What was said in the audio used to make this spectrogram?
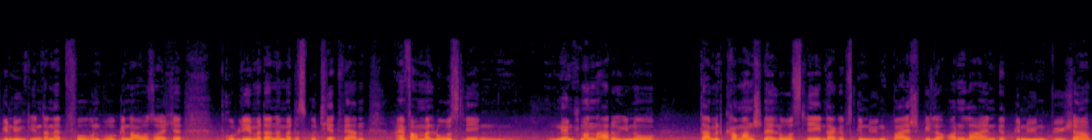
genügend Internetforen, wo genau solche Probleme dann immer diskutiert werden. Einfach mal loslegen. Nimmt man ein Arduino, damit kann man schnell loslegen. Da gibt es genügend Beispiele online, gibt genügend Bücher,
